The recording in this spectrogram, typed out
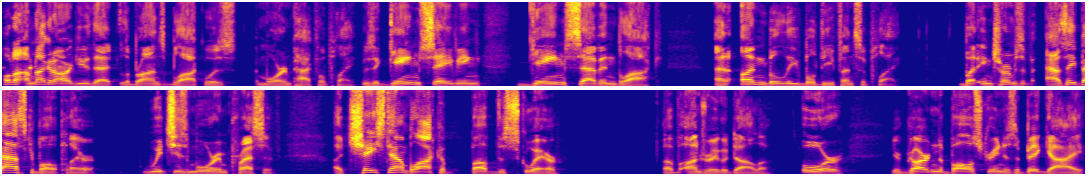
Hold on. I'm not going to argue that LeBron's block was a more impactful play. It was a game saving game seven block, an unbelievable defensive play. But in terms of as a basketball player, which is more impressive? A chase down block above the square of Andre Iguodala, or you're guarding the ball screen as a big guy,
